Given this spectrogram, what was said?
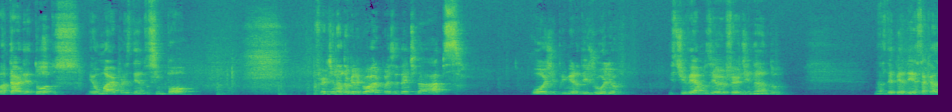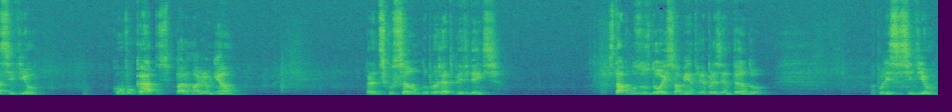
Boa tarde a todos. Elmar, presidente do Simpol. Ferdinando Gregório, presidente da APS. Hoje, 1 de julho, estivemos eu e o Ferdinando nas dependências da Casa Civil, convocados para uma reunião para discussão do projeto de Previdência. Estávamos os dois somente representando a Polícia Civil,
